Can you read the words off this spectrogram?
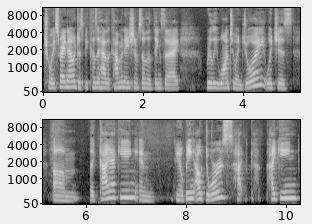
choice right now, just because it has a combination of some of the things that I really want to enjoy, which is um, like kayaking and you know being outdoors, hi- hiking,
